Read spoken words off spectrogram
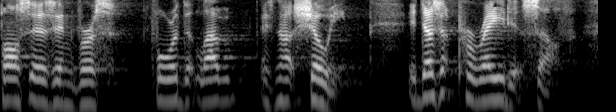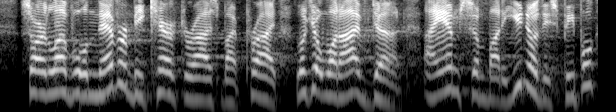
Paul says in verse 4 that love is not showy, it doesn't parade itself. So our love will never be characterized by pride. Look at what I've done. I am somebody. You know these people.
